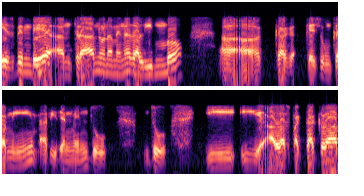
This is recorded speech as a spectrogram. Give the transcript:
és ben bé entrar en una mena de limbo uh, que, que és un camí, evidentment, dur. dur. I, i a l'espectacle,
